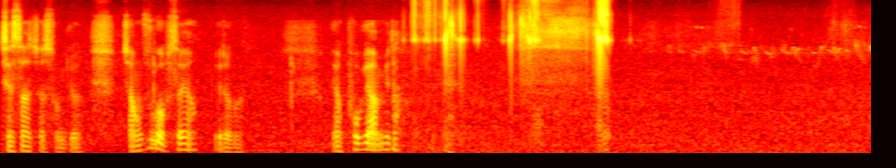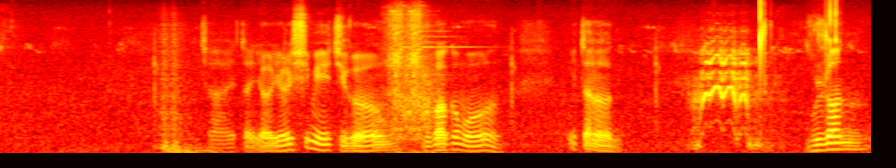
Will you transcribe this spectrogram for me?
제사자 성교 장수가 없어요, 여러분. 그냥 포기합니다. 자, 일단 열, 열심히 지금 무과금은 일단은 물론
